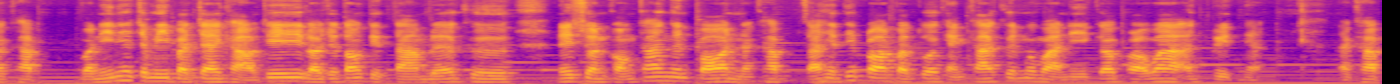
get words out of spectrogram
นะครับ วันนี้เนี่ยจะมีปัจจัยข่าวที่เราจะต้องติดตามเลยก็คือ ในส่วนของค่าเงินปอนด์นะครับสาเหตุที่ปอนด์ปรับตัวแข็งค่าขึ้นเมื่อวานนี้ก็เพราะว่าอังกฤษเนี่ยนะครับ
